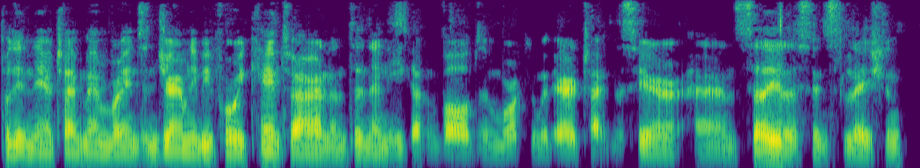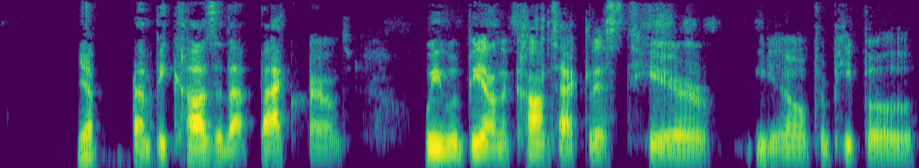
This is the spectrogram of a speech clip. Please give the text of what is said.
put in airtight membranes in Germany before he came to Ireland, and then he got involved in working with airtightness here and cellulose installation. Yep. And because of that background, we would be on a contact list here, you know, for people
